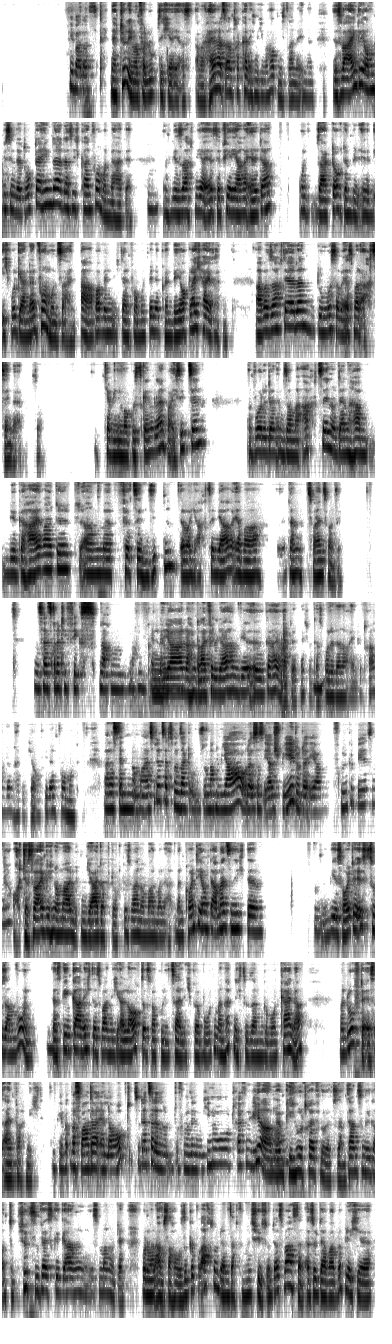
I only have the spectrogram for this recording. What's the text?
Wie war das? Natürlich, man verlobt sich ja erst. Aber Heiratsantrag kann ich mich überhaupt nicht dran erinnern. Es war eigentlich auch ein bisschen der Druck dahinter, dass ich keinen Vormund mehr hatte. Mhm. Und wir sagten, ja, er ist ja vier Jahre älter und sagte auch, dann will äh, ich wohl gern dein Vormund sein. Aber wenn ich dein Vormund bin, dann können wir ja auch gleich heiraten. Aber sagte er dann, du musst aber erst mal 18 werden. So. Ich habe ihn im August kennengelernt, war ich 17 und wurde dann im Sommer 18 und dann haben wir geheiratet am äh, 14.07. Da war ich 18 Jahre, er war dann 22. Das heißt relativ fix nach dem, nach dem Kennenlernen. Jahr, nach einem Dreivierteljahr haben wir äh, geheiratet. Nicht? Und das Mhm. wurde dann auch eingetragen, dann hatte ich ja auch wieder einen Vormund. War das denn normal zu der Zeit, dass man sagt, oh, so nach einem Jahr oder ist das eher spät oder eher früh gewesen? Ach, das war eigentlich normal mit einem Jahr, doch, doch, das war normal. Man, man konnte ja auch damals nicht, ähm, wie es heute ist, zusammen wohnen. Das ging gar nicht, das war nicht erlaubt, das war polizeilich verboten. Man hat nicht zusammen gewohnt, keiner. Man durfte es einfach nicht. Okay, wa- was war da erlaubt zu der Zeit? Also durfte man sich im Kino treffen? Ja, im aus? Kino treffen oder zusammen tanzen gegangen, zum Schützenfest gegangen ist man und dann wurde man abends nach Hause gebracht und dann sagte man Tschüss und das war's dann. Also da war wirklich, äh,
